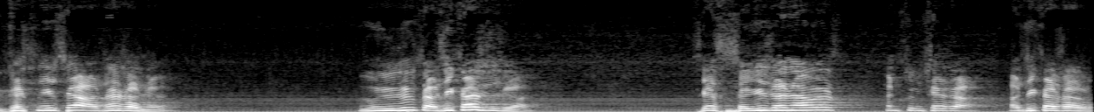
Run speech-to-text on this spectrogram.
घटनेच्या आधारानं मूलभूत अधिकार दिला. त्या संविधानावर आणि तुमच्या अधिकारावर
